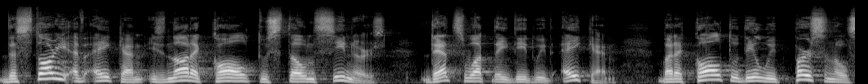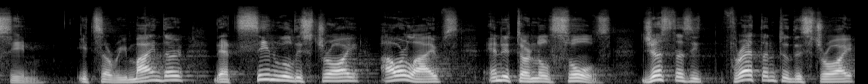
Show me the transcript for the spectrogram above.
The story of Achan is not a call to stone sinners that's what they did with Achan, but a call to deal with personal sin. It's a reminder that sin will destroy our lives and eternal souls, just as it threatened to destroy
